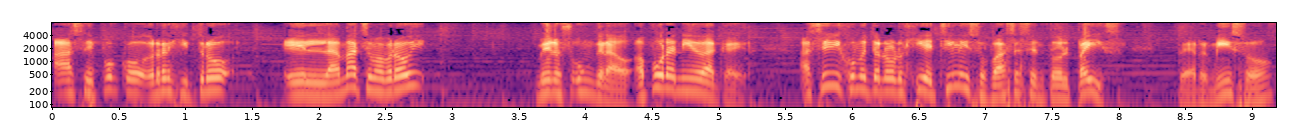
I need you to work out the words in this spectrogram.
hace poco registró en la máxima para hoy menos un grado. A pura nieve va a caer. Así dijo Meteorología de Chile y sus bases en todo el país. Permiso.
